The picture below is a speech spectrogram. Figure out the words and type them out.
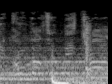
Chico doesn't be child. Don't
